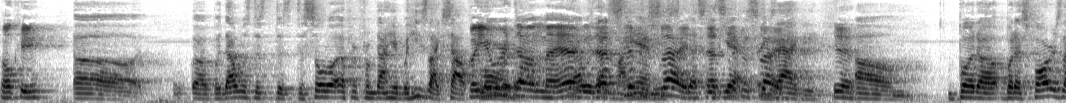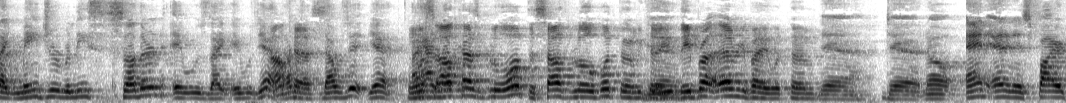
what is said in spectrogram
Okay. uh, uh, but that was the, the the solo effort from down here. But he's like South. But you were down Miami. was That's down in slip and Miami. slide. That's, That's yeah, and slide. Exactly. Yeah. Um, but uh, but as far as like major release Southern, it was like it was yeah. That was, that was it. Yeah. Once had never- Outkast blew up, the South blew up with them because Yeah. they, they brought everybody with them. Yeah, yeah, no, and and it inspired.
